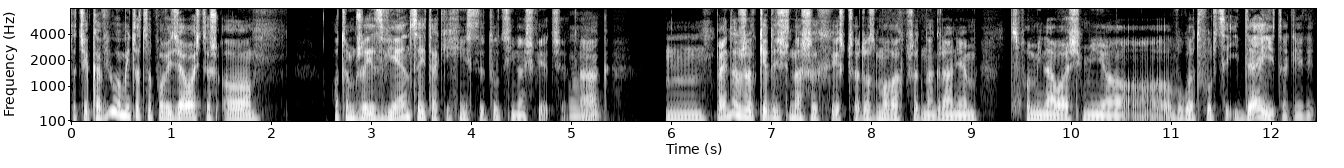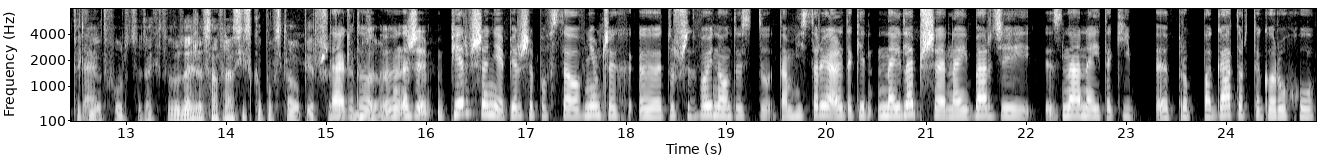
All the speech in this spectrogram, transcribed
Zaciekawiło mi to, co powiedziałaś też o, o tym, że jest więcej takich instytucji na świecie, mhm. tak? Mm, pamiętam, że kiedyś w naszych jeszcze rozmowach przed nagraniem wspominałaś mi o, o w ogóle twórcy idei takiej, takiego tak. twórcy. Tak? To wydaje że w San Francisco powstało pierwsze tak, takie to, muzeum. Znaczy, pierwsze nie, pierwsze powstało w Niemczech y, tuż przed wojną, to jest tu, tam historia, ale takie najlepsze, najbardziej znane i taki y, propagator tego ruchu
